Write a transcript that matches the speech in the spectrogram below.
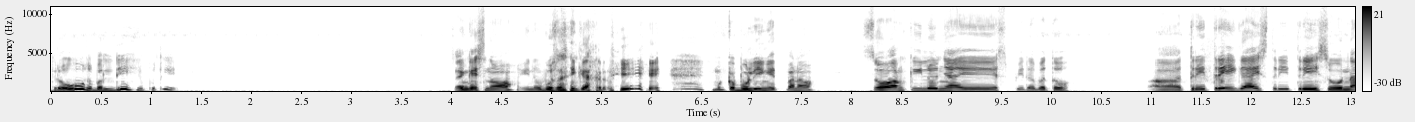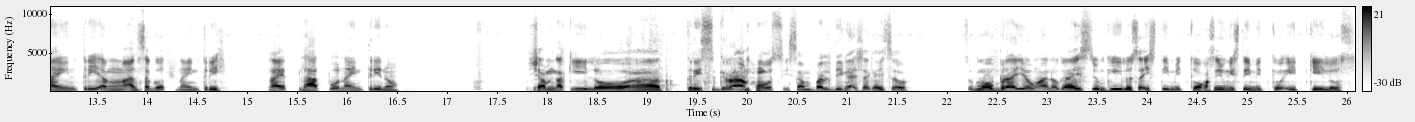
Tira, oh, sa baldi, yung puti. So, yun guys, no? Inubos na ni Garvey. Magkabulingit pa, no? So, ang kilo niya is, pila ba to? Ah, uh, 3-3, guys. 3-3. So, 9-3 ang, ang sagot. 9-3. Lahat, lahat po, 9-3, no? Siyam na kilo at 3 gramos. Isang baldi nga siya, guys, oh. Sumobra yung, ano, guys, yung kilo sa estimate ko. Kasi yung estimate ko, 8 kilos.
